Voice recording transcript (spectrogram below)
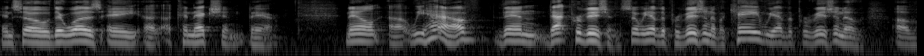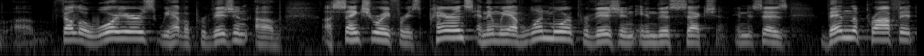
And so there was a, a, a connection there. Now, uh, we have then that provision. So we have the provision of a cave, we have the provision of, of uh, fellow warriors, we have a provision of a sanctuary for his parents, and then we have one more provision in this section. And it says, Then the prophet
